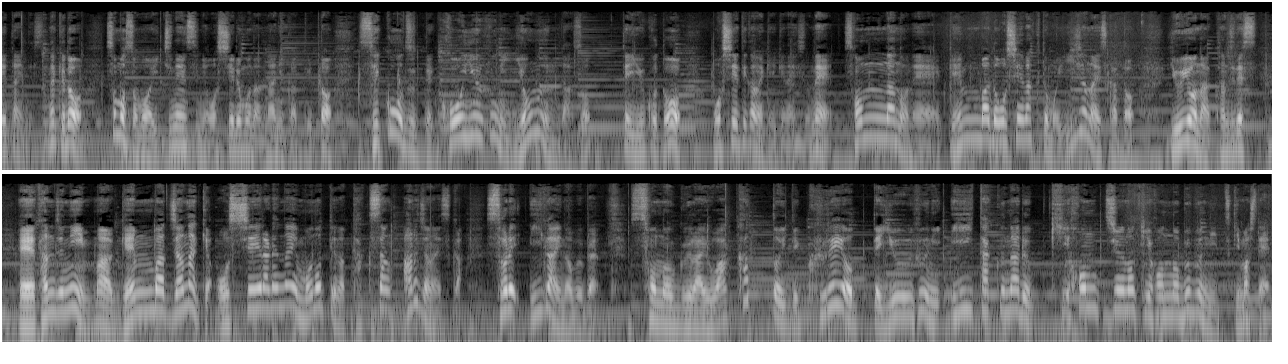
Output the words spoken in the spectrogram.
えたいんです。だけど、そもそも1年生に教えるものは何かっていうと施工図ってこういうふうに読むんだぞっていうことを教えていかなきゃいけないですよねそんなのね現場で教えなくてもいいじゃないですかというような感じです、えー、単純にまあ現場じゃなきゃ教えられないものっていうのはたくさんあるじゃないですか。それ以外の部分。そのぐらい分かっといてくれよっていうふうに言いたくなる基本中の基本の部分につきまして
